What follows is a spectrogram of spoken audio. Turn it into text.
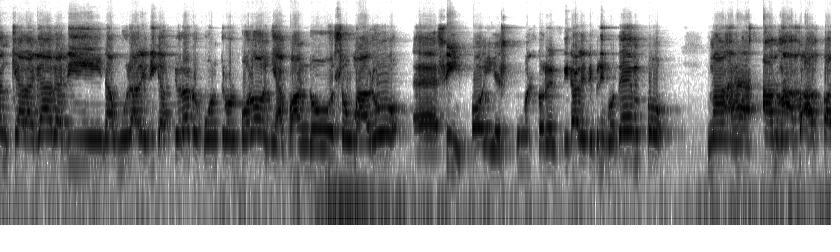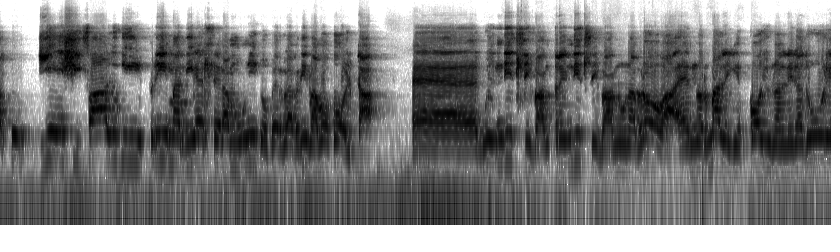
anche alla gara di inaugurale di campionato contro il Bologna quando Somaro eh, sì, poi espulso nel finale di primo tempo ma eh, ha, ha, fatto 10 falli prima di essere ammonito per la prima volta. Eh, due indizi fanno tre indizi fanno una prova è normale che poi un allenatore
